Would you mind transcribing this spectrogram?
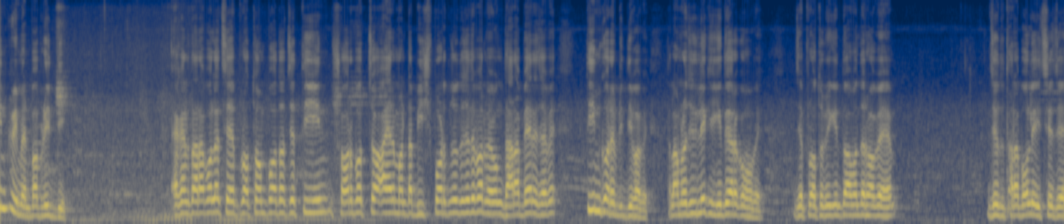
ইনক্রিমেন্ট বা বৃদ্ধি। এখানে তারা বলেছে প্রথম পদ হচ্ছে তিন, সর্বোচ্চ আয়ের মানটা বিশ পর্যন্ত যেতে পারবে এবং ধারা বেড়ে যাবে তিন করে বৃদ্ধি পাবে। তাহলে আমরা যদি লিখি কিন্তু এরকম হবে যে প্রথমে কিন্তু আমাদের হবে, যেহেতু তারা বলেইছে যে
